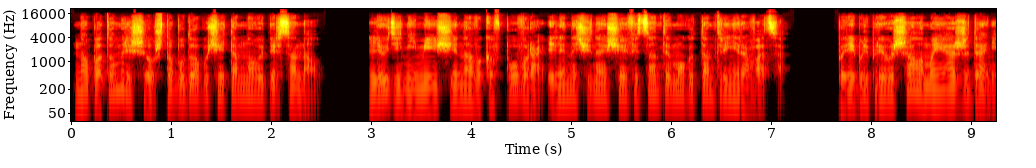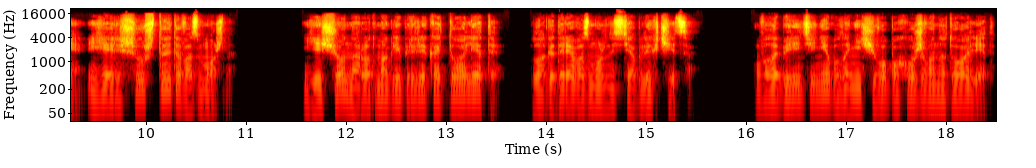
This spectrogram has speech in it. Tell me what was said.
но потом решил, что буду обучать там новый персонал. Люди, не имеющие навыков повара или начинающие официанты могут там тренироваться. Прибыль превышала мои ожидания, и я решил, что это возможно. Еще народ могли привлекать туалеты, благодаря возможности облегчиться. В лабиринте не было ничего похожего на туалет,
